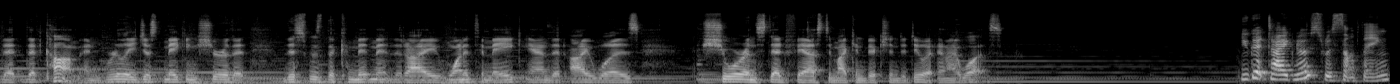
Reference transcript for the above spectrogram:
that, that come and really just making sure that this was the commitment that I wanted to make and that I was sure and steadfast in my conviction to do it, and I was. You get diagnosed with something,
